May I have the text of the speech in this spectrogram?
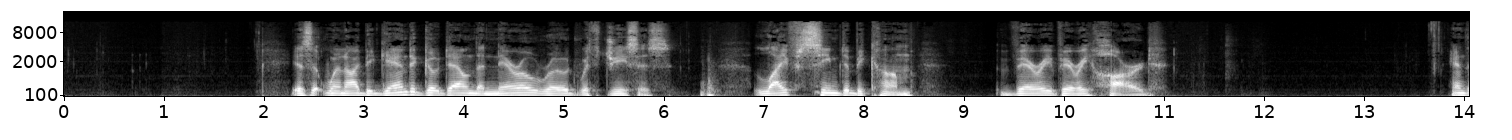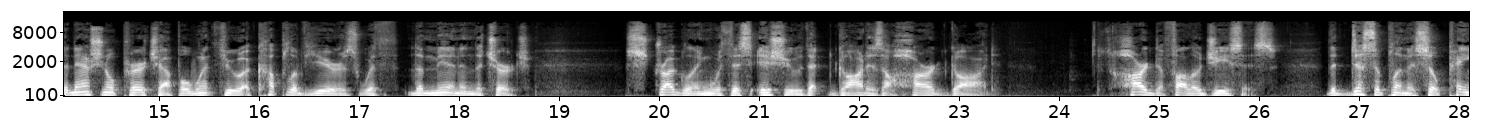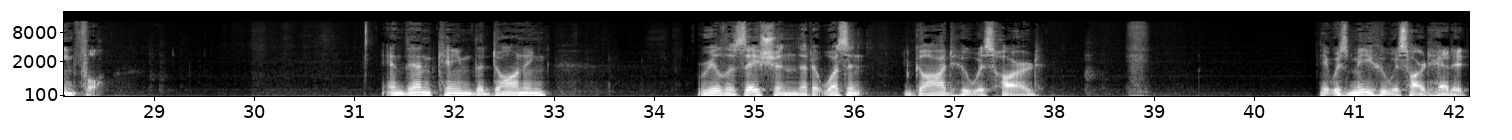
is that when I began to go down the narrow road with Jesus, life seemed to become very, very hard. And the National Prayer Chapel went through a couple of years with the men in the church, struggling with this issue that God is a hard God. It's hard to follow Jesus. The discipline is so painful. And then came the dawning realization that it wasn't God who was hard. It was me who was hard headed.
